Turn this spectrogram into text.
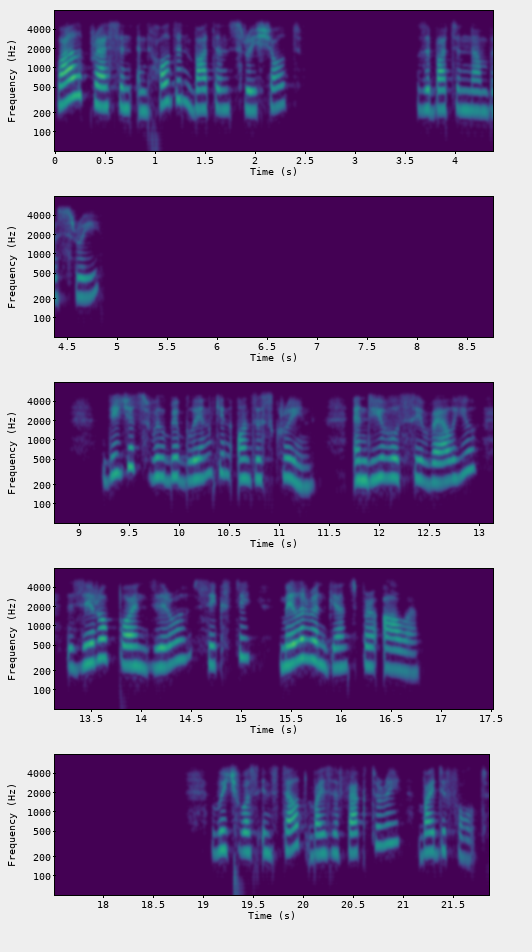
While pressing and holding button threshold, the button number 3, Digits will be blinking on the screen, and you will see value 0.060 milliroentgens per hour, which was installed by the factory by default.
